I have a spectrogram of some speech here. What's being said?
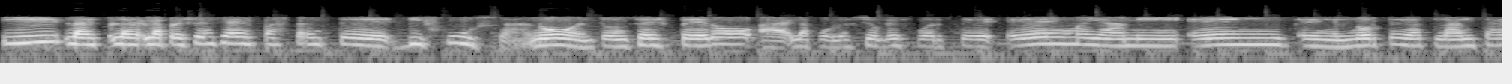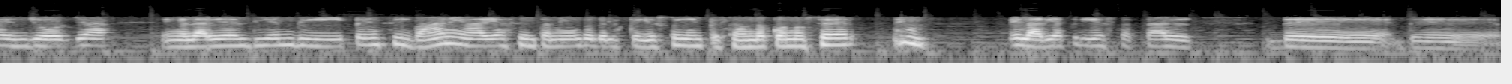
Y la, la, presencia es bastante difusa, ¿no? Entonces, pero ah, la población es fuerte en Miami, en, en el norte de Atlanta, en Georgia, en el área del DMV, Pensilvania, hay asentamientos de los que yo estoy empezando a conocer, el área triestatal de, de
